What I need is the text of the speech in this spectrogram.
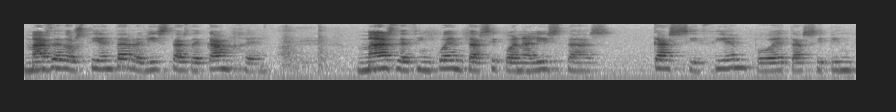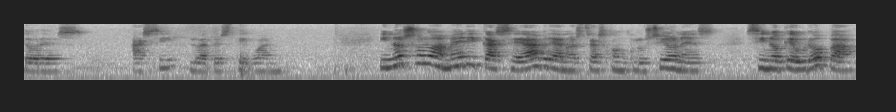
más de 200 revistas de canje, más de 50 psicoanalistas, casi 100 poetas y pintores. Así lo atestiguan. Y no solo América se abre a nuestras conclusiones, sino que Europa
